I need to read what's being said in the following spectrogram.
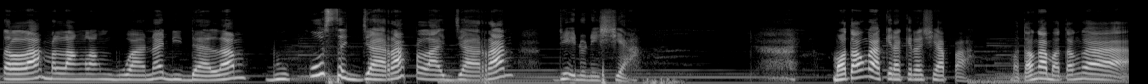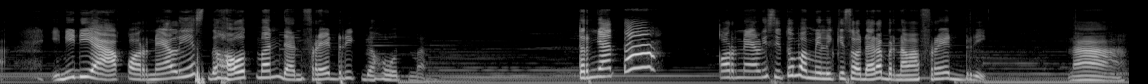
telah melanglang buana di dalam buku sejarah pelajaran di Indonesia. Mau tahu nggak kira-kira siapa? Mau tahu nggak? Mau tahu nggak? Ini dia Cornelis de Houtman dan Frederick de Houtman. Ternyata Cornelis itu memiliki saudara bernama Frederick. Nah,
